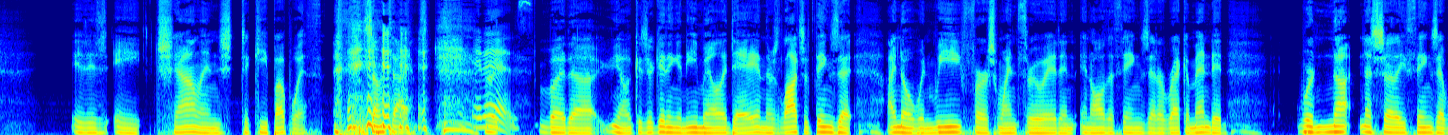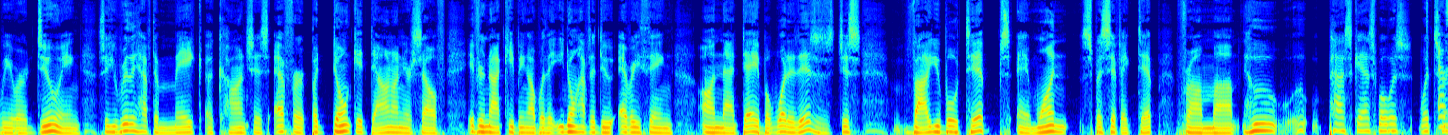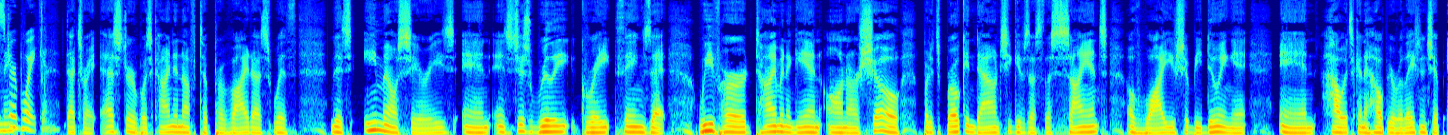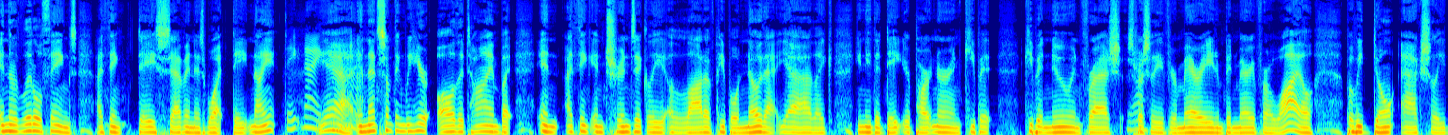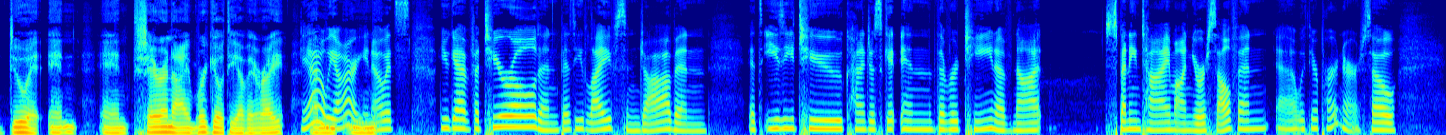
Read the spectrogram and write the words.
it is a challenge to keep up with sometimes. It Right. is. but uh, you know because you're getting an email a day and there's lots of things that i know when we first went through it and, and all the things that are recommended were not necessarily things that we were doing. So you really have to make a conscious effort but don't get down on yourself if you're not keeping up with it. You don't have to do everything on that day. But what it is is just valuable tips and one specific tip from um, who, who past guest what was what's her Esther name Boykin. that's right. Esther was kind enough to provide us with this email series, and it's just really great things that we've heard time and again on our show, but it's broken down. She gives us the science of why you should be doing it and how it's going to help your relationship. And they're little things. I think day seven is what? Date night? Date night. Yeah, and that's something we hear all the time. But and I think intrinsically, a lot of people know that. Yeah, like you need to date your partner and keep it keep it new and fresh, Yeah. especially if you're married and been married for a while. But we don't actually do it. And and Sarah and I, we're guilty of it, right? Yeah, And- we are. You know, it's you get a two year old and busy lives and job, and it's easy to kind of just get in the routine of not spending time on yourself and uh, with your partner. So,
